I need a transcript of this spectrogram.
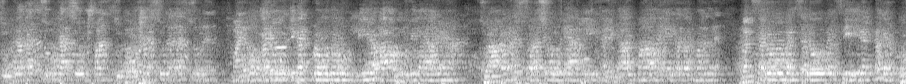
సువ్రత సుముఖ సూక్ష్మ సుఘోష సుగత సుర మనోహరోచిత క్రోధో వీరబాహుర్విదారణ స్వామన స్వశోయామి నైకాత్మా నైకర్మల్ వత్సరో వత్సరో వత్సీరన్నగర్భో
